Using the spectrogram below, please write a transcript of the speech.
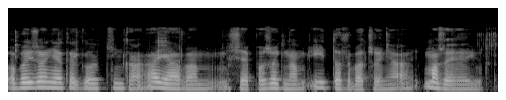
obejrzenie tego odcinka, a ja Wam się pożegnam i do zobaczenia. Może jutro.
